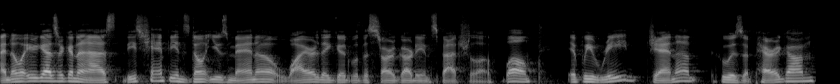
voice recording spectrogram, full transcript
I know what you guys are going to ask. These champions don't use mana. Why are they good with the Star Guardian spatula? Well, if we read Janna, who is a Paragon,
